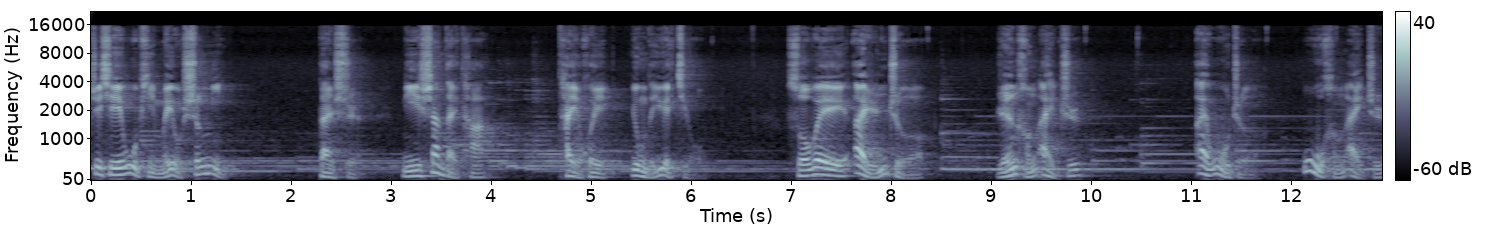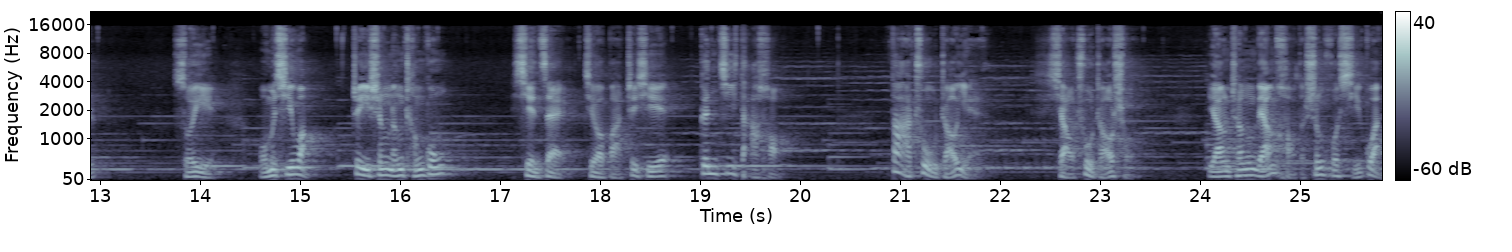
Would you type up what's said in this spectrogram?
这些物品没有生命。但是，你善待它，它也会用得越久。所谓爱人者，人恒爱之；爱物者，物恒爱之。所以，我们希望这一生能成功，现在就要把这些根基打好。大处着眼，小处着手，养成良好的生活习惯，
